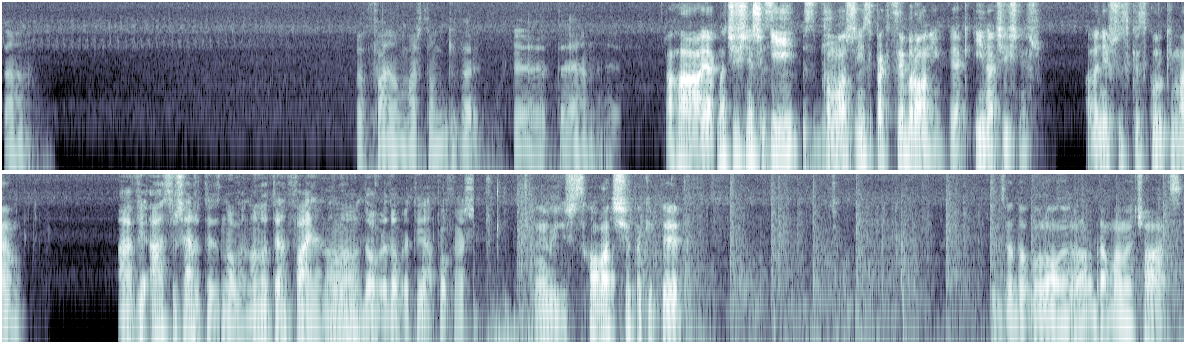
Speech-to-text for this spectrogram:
Tak. Fajną masz tą giwerkę, ten... e, Aha, a jak naciśniesz Z- I, z to masz inspekcję broni, jak I naciśniesz. Ale nie wszystkie skórki mają. A, wie, a, słyszałem, że to jest nowe. No, no, ten fajny. No, no, No. dobre, dobre, ty, a pokaż. No i widzisz, schować się taki typ. I zadowolony. No dobra, mamy czas.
